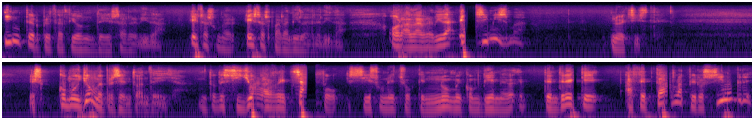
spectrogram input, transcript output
interpretación de esa realidad. Esa es, esa es para mí la realidad. Ahora, la realidad en sí misma no existe. Es como yo me presento ante ella. Entonces, si yo la rechazo, si es un hecho que no me conviene, tendré que aceptarla, pero siempre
